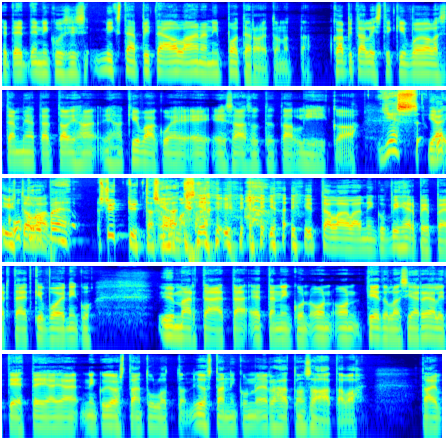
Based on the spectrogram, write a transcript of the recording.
Et, et, niin kuin siis, miksi tämä pitää olla aina niin poteroitunutta? Kapitalistikin voi olla sitä mieltä, että on ihan, ihan kiva, kun ei, ei, ei saa saasuteta liikaa. Jes, ja yhtä la- rupeaa syttyä tässä ja, hommassa. Ja, ja, ja, ja yhtä lailla niin kuin viherpipertäjätkin voi niin kuin ymmärtää, että, että niin kuin on, on tietynlaisia realiteetteja ja niin kuin jostain, tullot, jostain niin kuin rahat on saatava – tai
